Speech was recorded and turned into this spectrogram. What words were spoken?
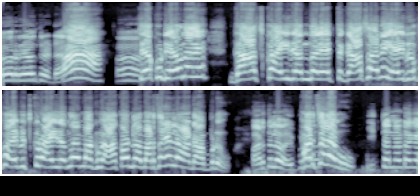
ఎవరు రేవంత్ రెడ్డి? తేకుంటే ఏమున్నది? గాసుకు ఐదు వందలు ఎత్తే గాస అని ఐదు రూపాయలు ఇచ్చుకుని ఐదు వందలు మాకు అకౌంట్లో పడతానే లేవు డబ్బులు పడతలేవు? పడతలేవు. ఇత్తనట్టుగా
